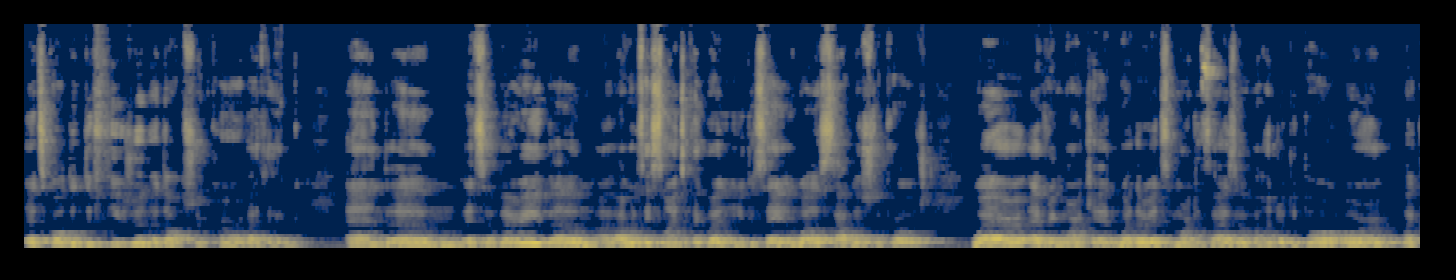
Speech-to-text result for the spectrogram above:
It's called the diffusion adoption curve, I think. And um, it's a very, um, I wouldn't say scientific, but you could say a well established approach where every market, whether it's a market size of 100 people or like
